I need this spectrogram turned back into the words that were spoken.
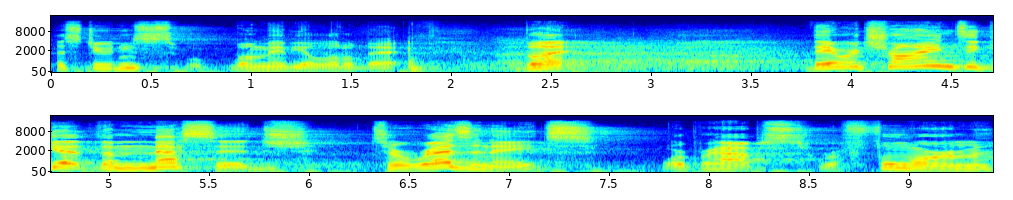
the students? Well, maybe a little bit. But they were trying to get the message to resonate or perhaps reform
